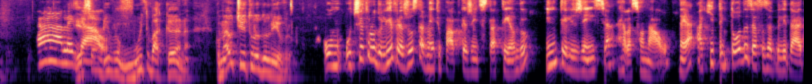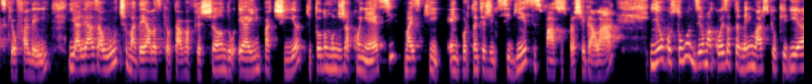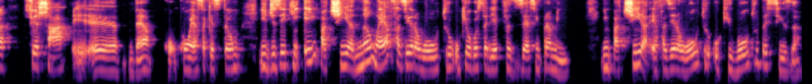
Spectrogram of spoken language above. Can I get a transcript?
Ah, legal. Esse é um livro muito bacana. Como é o título do livro? O, o, título do livro é justamente o papo que a gente está tendo, inteligência relacional, né? Aqui tem todas essas habilidades que eu falei, e aliás a última delas que eu estava fechando é a empatia, que todo mundo já conhece, mas que é importante a gente seguir esses passos para chegar lá. E eu costumo dizer uma coisa também, Márcio, que eu queria fechar, é, né, com, com essa questão e dizer que empatia não é fazer ao outro o que eu gostaria que fizessem para mim, Empatia é fazer ao outro o que o outro precisa.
